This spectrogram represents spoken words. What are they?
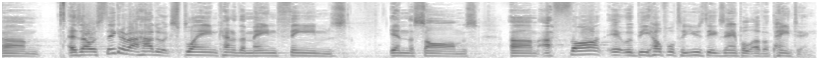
Um, as I was thinking about how to explain kind of the main themes in the Psalms, um, I thought it would be helpful to use the example of a painting,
